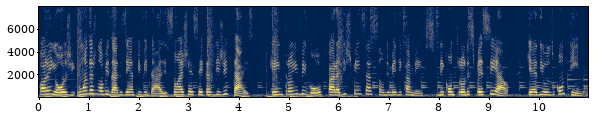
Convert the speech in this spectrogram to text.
Porém, hoje, uma das novidades em atividades são as receitas digitais, que entrou em vigor para dispensação de medicamentos de controle especial, que é de uso contínuo.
